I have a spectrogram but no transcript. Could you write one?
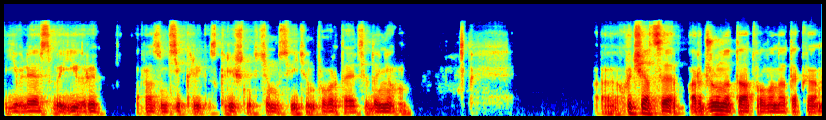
являє свої ігри разом з Крішною в цьому світі, він повертається до нього. Е, Хоча це Арджуна Татва, вона така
